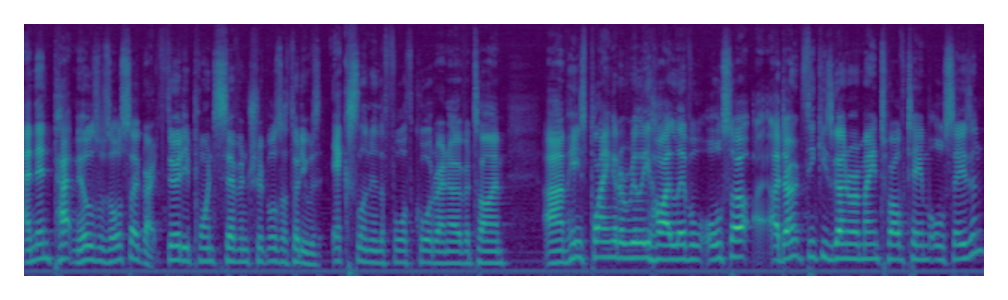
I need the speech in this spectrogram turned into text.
And then Pat Mills was also great. 30.7 triples. I thought he was excellent in the fourth quarter and overtime. Um, he's playing at a really high level also. I don't think he's going to remain 12 team all season.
